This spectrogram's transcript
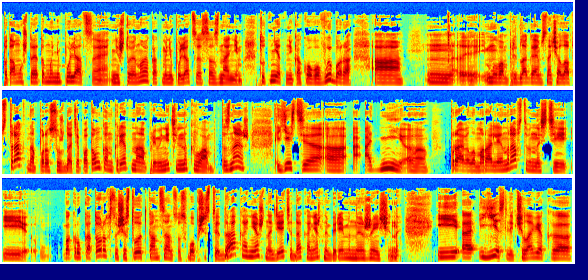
Потому что это манипуляция, не что иное, как манипуляция сознанием. Тут нет никакого выбора, а мы вам предлагаем сначала абстрактно порассуждать, а потом конкретно применительно к вам. Ты знаешь, есть э, а, одни э, правила морали и нравственности, и вокруг которых существует консенсус в обществе. Да, конечно, дети, да, конечно, беременные женщины. И э, если человек э,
